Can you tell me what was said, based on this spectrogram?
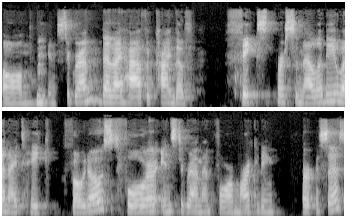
on mm. Instagram that I have a kind of fixed personality when I take photos for Instagram and for marketing purposes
